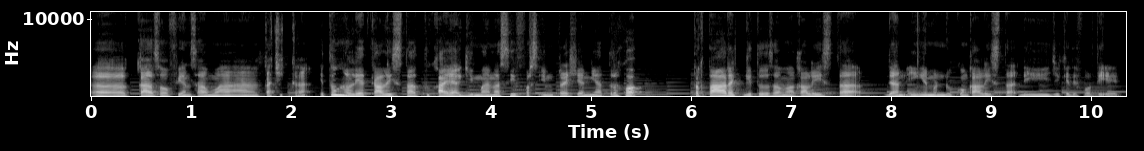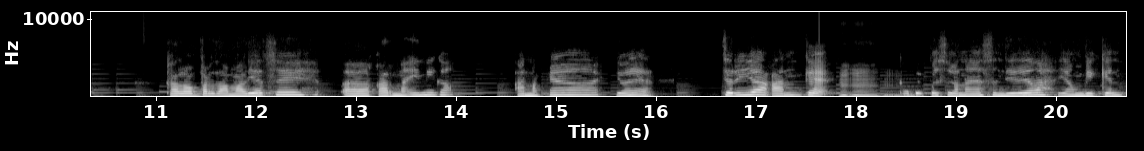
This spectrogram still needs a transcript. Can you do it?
eh, Kak Sofian sama Kak Cika itu ngelihat Kalista tuh kayak gimana sih first impressionnya? Terus kok tertarik gitu sama Kalista dan ingin mendukung Kalista di JKT48? Kalau pertama lihat sih eh, karena ini Kak anaknya gimana ya? Ceria kan, kayak mm-mm. ada pesonanya sendiri lah yang bikin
